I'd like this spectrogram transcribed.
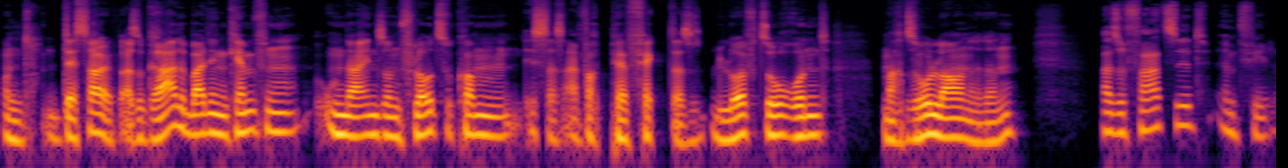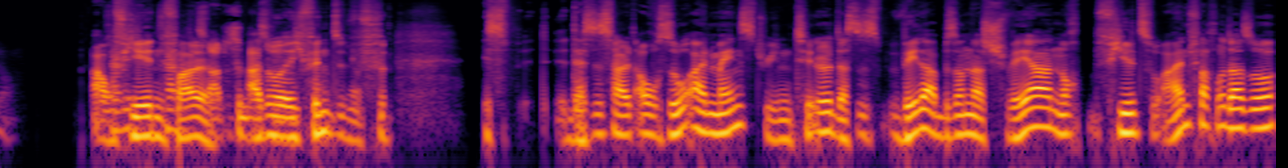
Und deshalb, also gerade bei den Kämpfen, um da in so einen Flow zu kommen, ist das einfach perfekt. Das läuft so rund, macht so Laune dann. Also Fazit, Empfehlung. Auf Kann jeden ich Fall. Also ich finde, ist, das ist halt auch so ein Mainstream-Titel. Das ist weder besonders schwer noch viel zu einfach oder so.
